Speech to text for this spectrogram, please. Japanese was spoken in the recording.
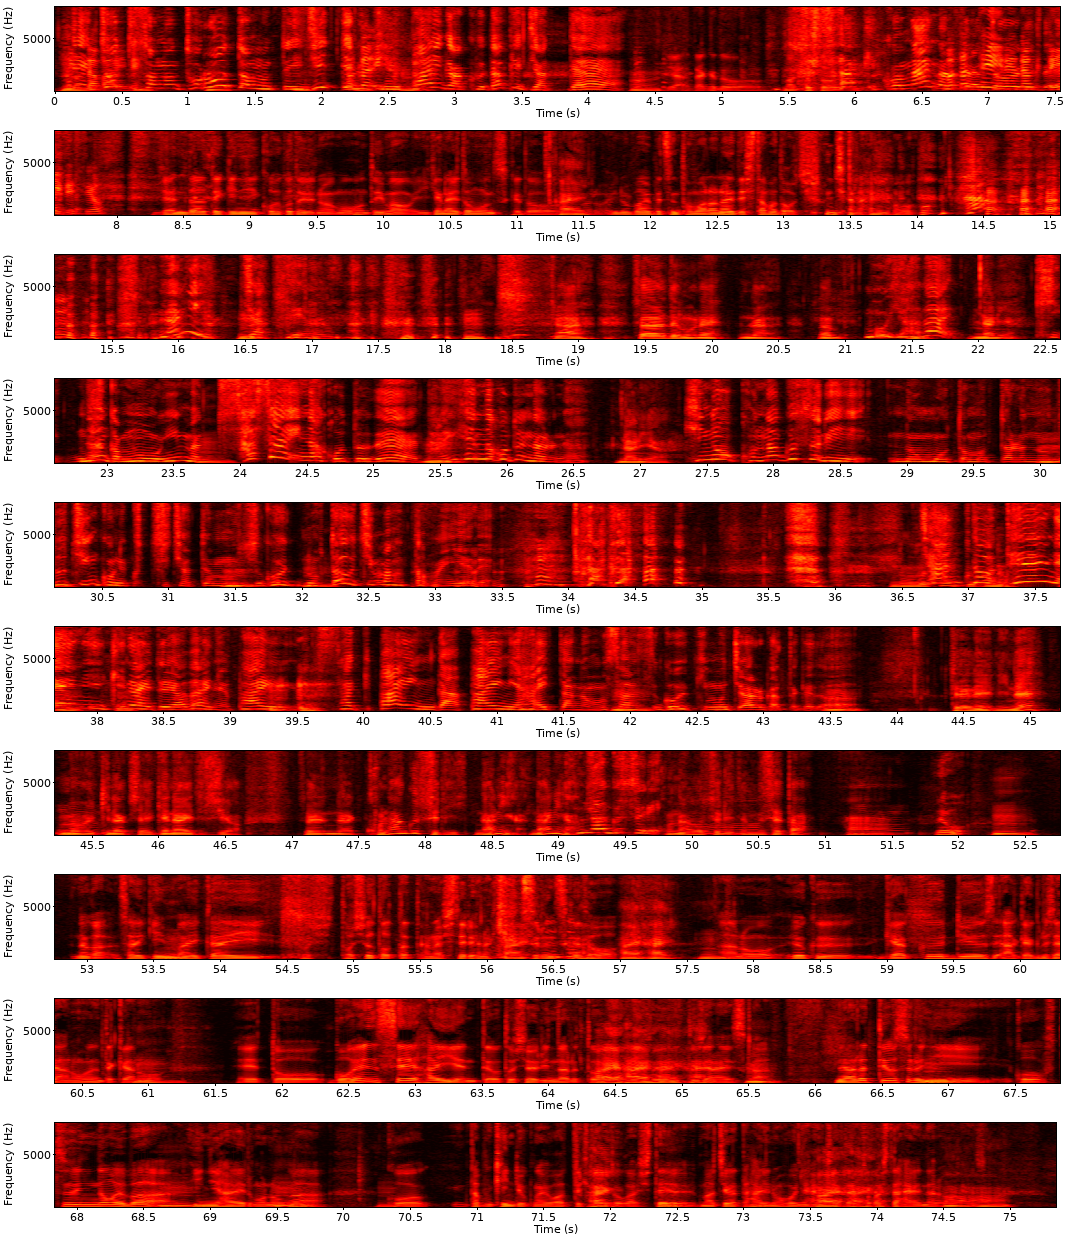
い。で、ちょうんっとその取ろうと思っていじってるうちにパイが砕けちゃって、いやだけどまあちょっと。さっきこないなまた手入れなくていいで。す よジェンダー的にこういうこと言うのはもう本当今はいけないと思うんですけど、はい。室井の場合別に止まらないで下まで落ちるんじゃないの？何言っちゃってんの、あ、それはでもね、な、なもうやばい、何や、きなんかもう今、些細なことで大変なことになるね、何や？昨日粉薬飲もうと思ったらのどちんこにくっついちゃって、もうすごいのたうち回ったもん家で、ちゃんと丁寧に生きないとやばいね。パイさっきパインがパイに入ったのもさ、すごい気持ち悪かったけど、丁寧にね、もう生きなくちゃいけないですよ。それね、粉薬？何が、何が？粉薬。粉薬でむせた？あでもーうん。なんか最近毎回年年を取ったって話してるような気がするんですけど、はいはい。うん。あのよく逆流性あ逆流性あのなんだっけあの、えっ、と誤嚥性肺炎ってお年寄りになるとはいはいはいはい。そう言ってるじゃないですか。うん。であれって要するに、こう普通に飲めば胃に入るものが、こう多分筋力が弱ってきたりとかして、はい。間違って肺の方に入っちゃったりとかして肺になるわけです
